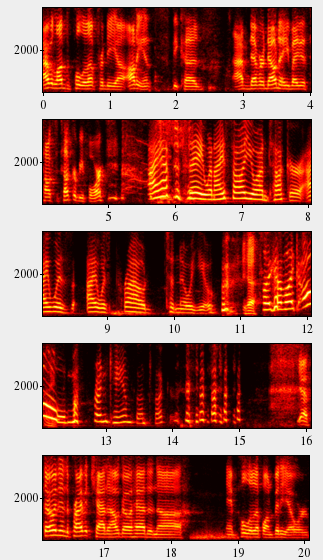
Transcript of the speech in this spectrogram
I would love to pull it up for the uh, audience because I've never known anybody that's talked to Tucker before. I have to say, when I saw you on Tucker, I was I was proud to know you. Yeah, like I'm like, oh, my friend Cam's on Tucker yeah, throw it in the private chat, and I'll go ahead and uh and pull it up on video, or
